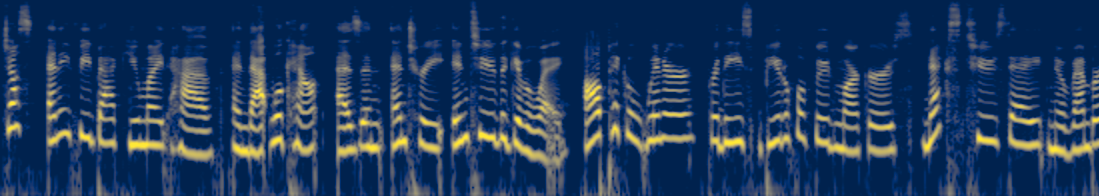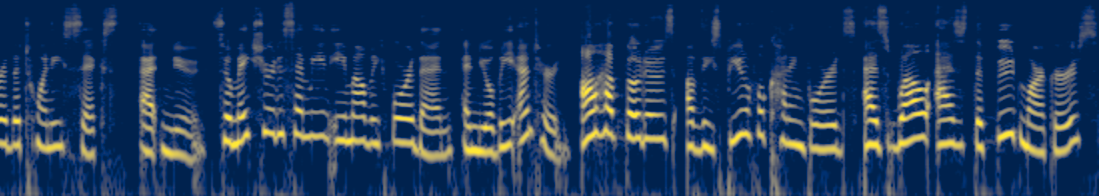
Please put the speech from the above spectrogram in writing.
Just any feedback you might have, and that will count as an entry into the giveaway. I'll pick a winner for these beautiful food markers next Tuesday, November the 26th at noon. So make sure to send me an email before then and you'll be entered. I'll have photos of these beautiful cutting boards as well as the food markers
